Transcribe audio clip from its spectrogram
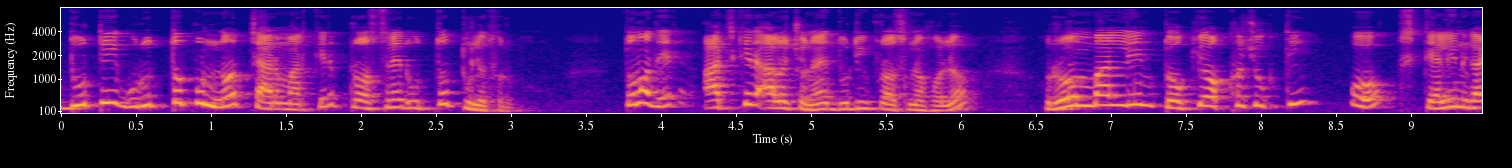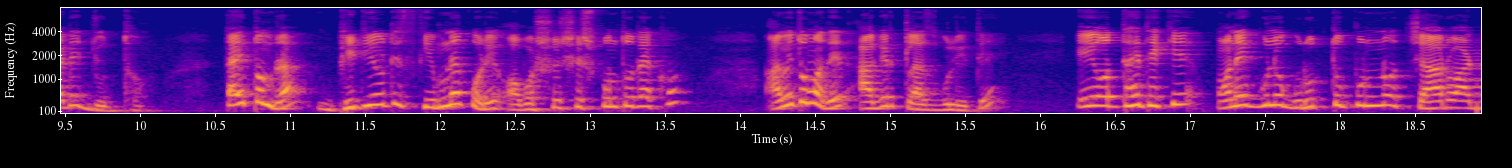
দুটি গুরুত্বপূর্ণ চার মার্কের প্রশ্নের উত্তর তুলে ধরব। তোমাদের আজকের আলোচনায় দুটি প্রশ্ন হলো রোম বার্লিন টোকিও অক্ষ চুক্তি ও স্ট্যালিনগার্ডের যুদ্ধ। তাই তোমরা ভিডিওটি স্কিপ না করে অবশ্যই শেষ পর্যন্ত দেখো। আমি তোমাদের আগের ক্লাসগুলিতে এই অধ্যায় থেকে অনেকগুলো গুরুত্বপূর্ণ চার ও আট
